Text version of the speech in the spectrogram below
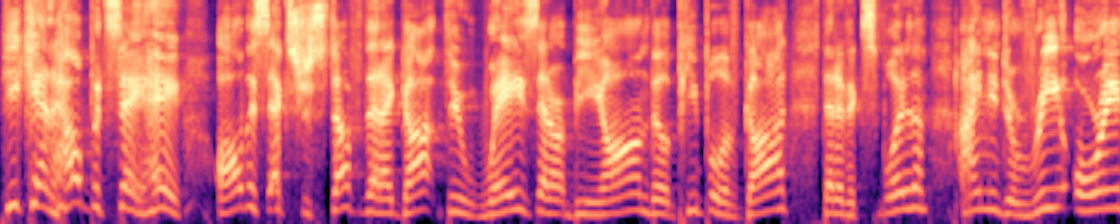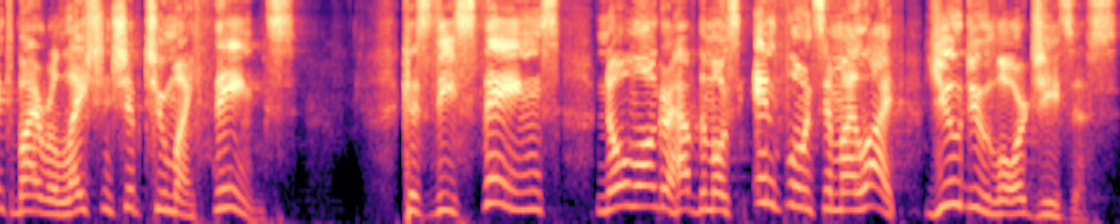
He can't help but say, hey, all this extra stuff that I got through ways that are beyond the people of God that have exploited them, I need to reorient my relationship to my things. Because these things no longer have the most influence in my life. You do, Lord Jesus.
